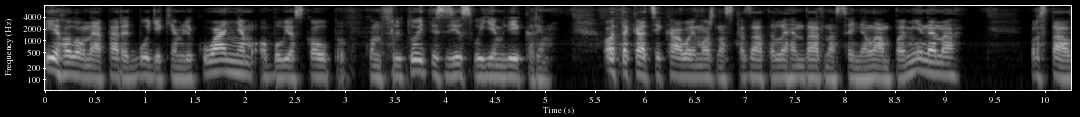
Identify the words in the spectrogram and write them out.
І головне, перед будь-яким лікуванням обов'язково консультуйтесь зі своїм лікарем. От така цікава і можна сказати, легендарна синя лампа Мінена. Проста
